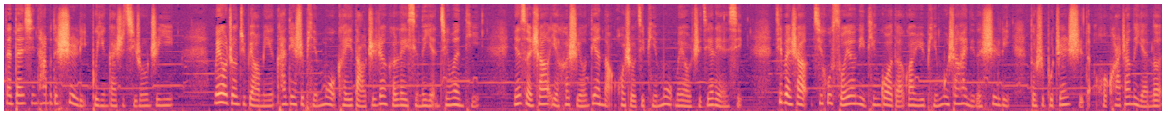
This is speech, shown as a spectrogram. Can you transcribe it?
但担心他们的视力不应该是其中之一。没有证据表明看电视屏幕可以导致任何类型的眼睛问题，眼损伤也和使用电脑或手机屏幕没有直接联系。基本上，几乎所有你听过的关于屏幕伤害你的视力都是不真实的或夸张的言论。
